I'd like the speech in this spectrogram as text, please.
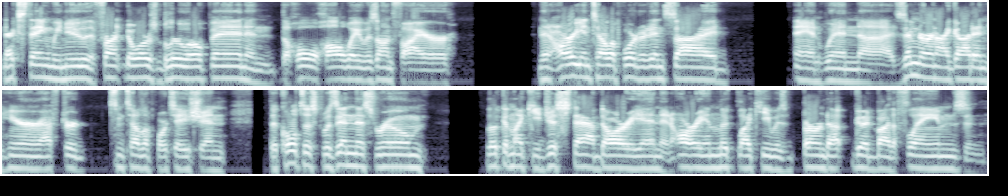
next thing we knew, the front doors blew open, and the whole hallway was on fire. Then Aurrein teleported inside, and when uh, Ximner and I got in here after some teleportation, the cultist was in this room looking like he just stabbed Aurrein, and Aurrein looked like he was burned up good by the flames, and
